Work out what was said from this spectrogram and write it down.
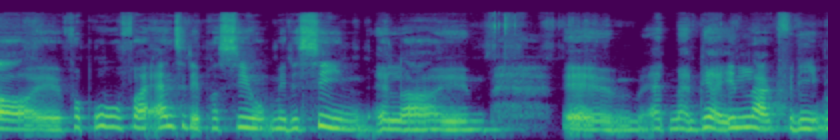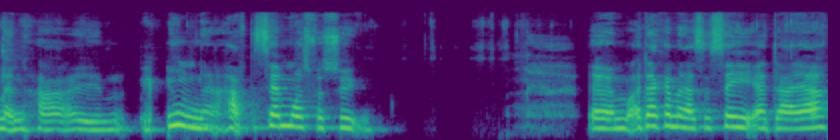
at øh, få brug for antidepressiv medicin, eller øh, øh, at man bliver indlagt, fordi man har øh, haft selvmordsforsøg. Øhm, og der kan man altså se, at der er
